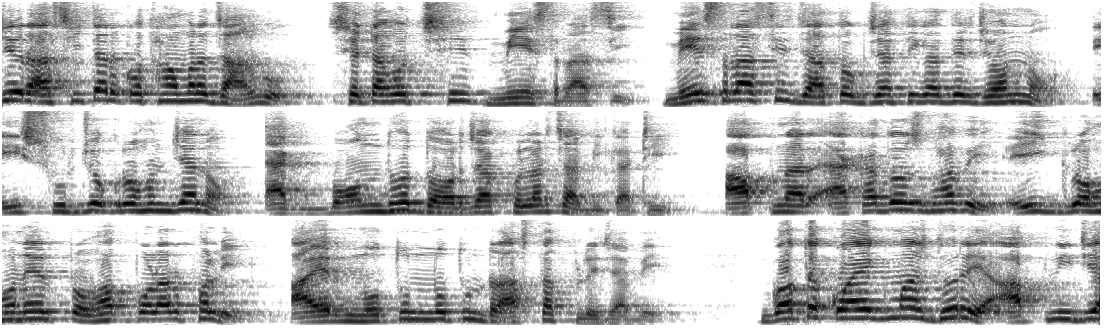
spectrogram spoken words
যে রাশিটার কথা আমরা জানব, সেটা হচ্ছে মেষ রাশি। মেষ রাশির জাতক জাতিকাদের জন্য এই সূর্যগ্রহণ যেন এক বন্ধ দরজা খোলার চাবিকাঠি। আপনার একাদশভাবে এই গ্রহণের প্রভাব পড়ার ফলে আয়ের নতুন নতুন রাস্তা খুলে যাবে। গত কয়েক মাস ধরে আপনি যে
